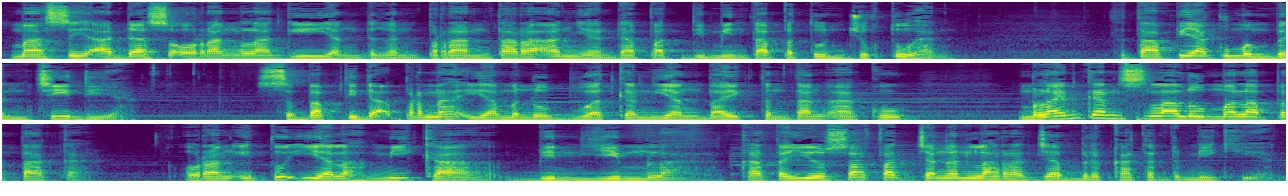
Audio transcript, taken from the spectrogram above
masih ada seorang lagi yang dengan perantaraannya dapat diminta petunjuk Tuhan. Tetapi aku membenci dia, sebab tidak pernah ia menubuatkan yang baik tentang aku, melainkan selalu malapetaka Orang itu ialah Mika bin Yimla. Kata Yosafat, janganlah raja berkata demikian.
